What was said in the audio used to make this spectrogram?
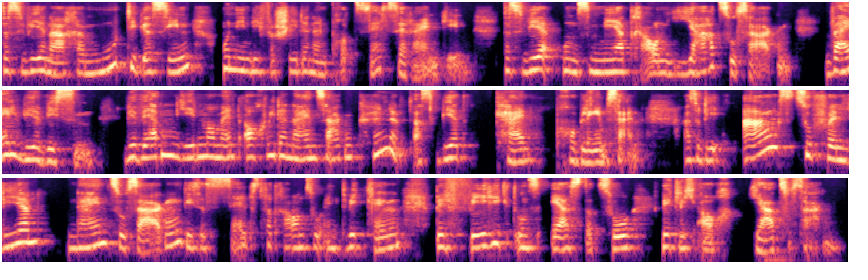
dass wir nachher mutiger sind und in die verschiedenen Prozesse reingehen, dass wir uns mehr trauen, Ja zu sagen, weil wir wissen, wir werden jeden Moment auch wieder Nein sagen können. Das wird kein Problem sein. Also die Angst zu verlieren, Nein zu sagen, dieses Selbstvertrauen zu entwickeln, befähigt uns erst dazu, wirklich auch Ja zu sagen.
